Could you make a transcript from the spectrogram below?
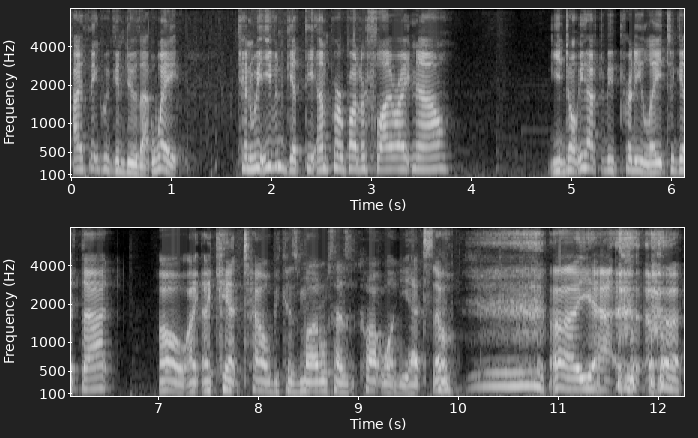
I think we can do that. Wait, can we even get the emperor butterfly right now? You don't you have to be pretty late to get that? Oh, I, I can't tell because Models hasn't caught one yet, so uh yeah.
